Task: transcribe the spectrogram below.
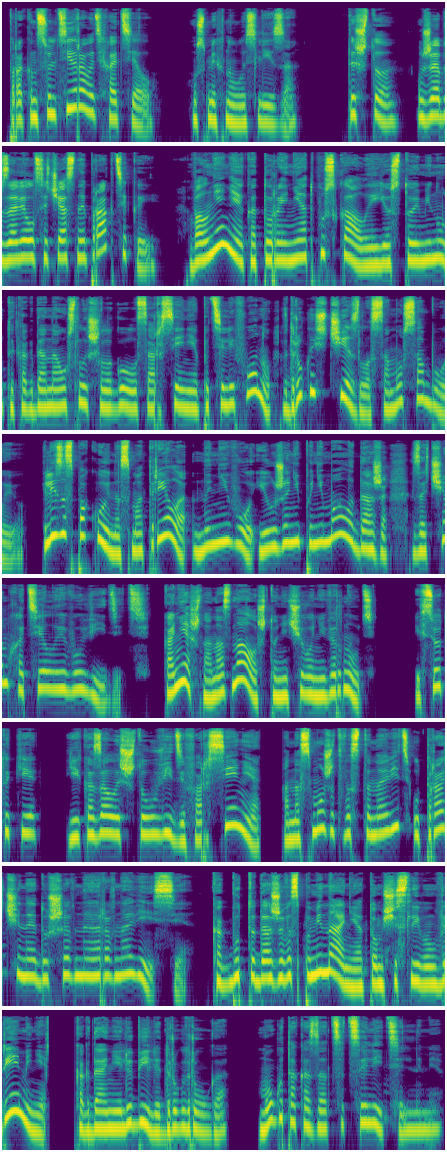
«Проконсультировать хотел», — усмехнулась Лиза. «Ты что, уже обзавелся частной практикой?» Волнение, которое не отпускало ее с той минуты, когда она услышала голос Арсения по телефону, вдруг исчезло само собою. Лиза спокойно смотрела на него и уже не понимала даже, зачем хотела его видеть. Конечно, она знала, что ничего не вернуть. И все-таки ей казалось, что, увидев Арсения, она сможет восстановить утраченное душевное равновесие. Как будто даже воспоминания о том счастливом времени, когда они любили друг друга, могут оказаться целительными.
